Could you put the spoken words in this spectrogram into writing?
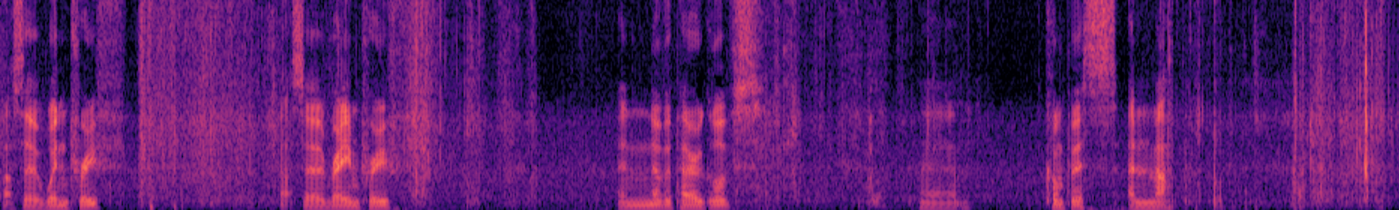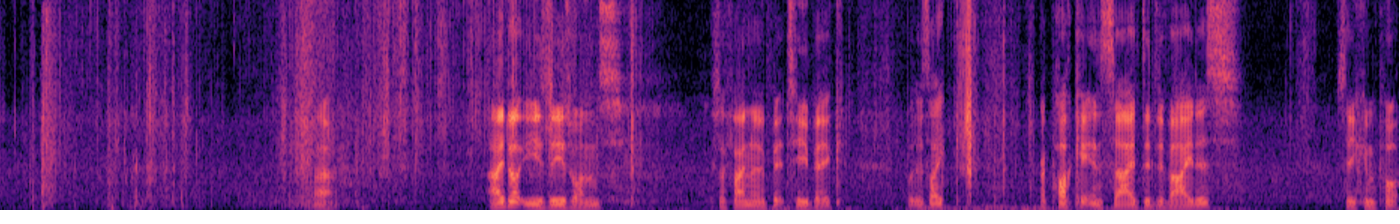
that's a windproof. That's a rainproof. Another pair of gloves. Um, compass and map. Ah. I don't use these ones because I find them a bit too big but there's like a pocket inside the dividers so you can put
